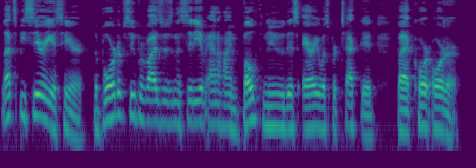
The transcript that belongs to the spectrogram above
let's be serious here. The Board of Supervisors in the city of Anaheim both knew this area was protected by a court order.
